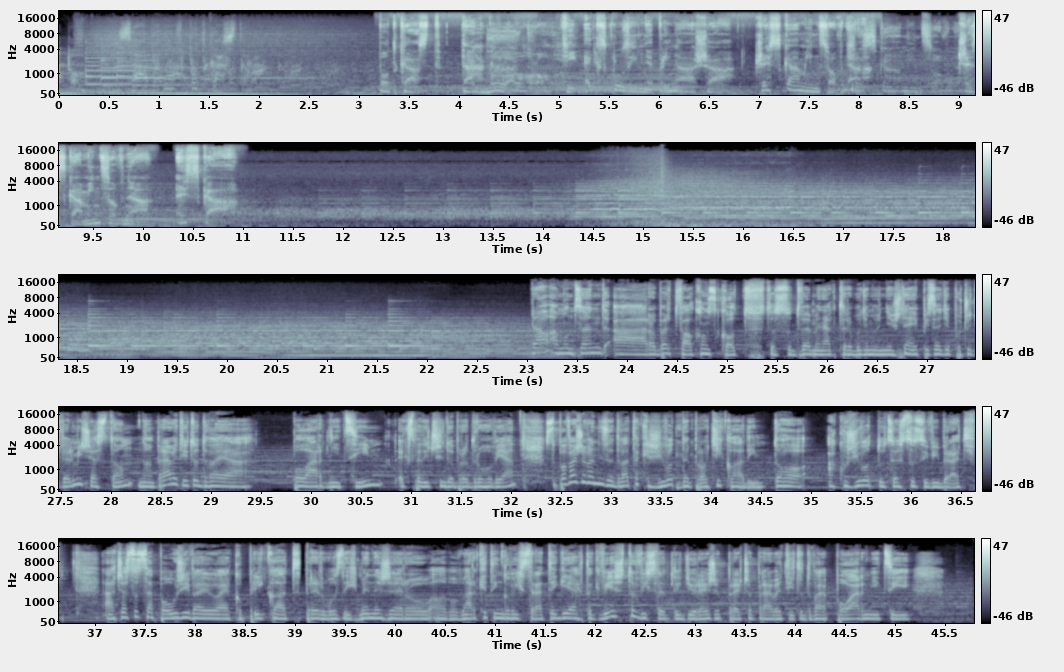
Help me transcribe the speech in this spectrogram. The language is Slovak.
Zapo. Zábrná v podcastov. Podcast Tak bolo ti exkluzívne prináša Česká mincovňa. Česká mincovňa. Česká mincovňa SK. Ral Amundsen a Robert Falcon Scott, to sú dve mená, ktoré budeme v dnešnej epizóde počuť veľmi často. No a práve títo dvaja polárnici, expediční dobrodruhovia, sú považovaní za dva také životné protiklady toho, akú životnú cestu si vybrať. A často sa používajú aj ako príklad pre rôznych manažérov alebo v marketingových stratégiách, tak vieš to vysvetliť, Juraj, že prečo práve títo dvaja polárnici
